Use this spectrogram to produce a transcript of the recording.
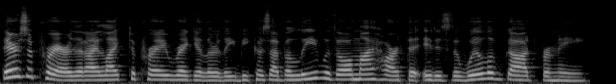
There's a prayer that I like to pray regularly because I believe with all my heart that it is the will of God for me,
